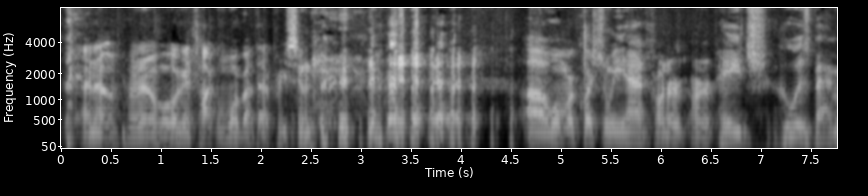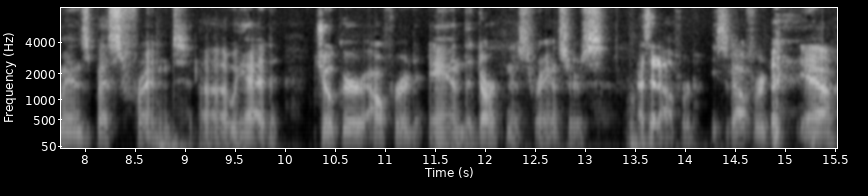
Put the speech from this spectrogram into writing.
I know, I know. Well, we're gonna talk more about that pretty soon. uh, one more question we had on our on our page: Who is Batman's best friend? Uh, we had Joker, Alfred, and the Darkness for answers. I said Alfred. You said Alfred. Yeah.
